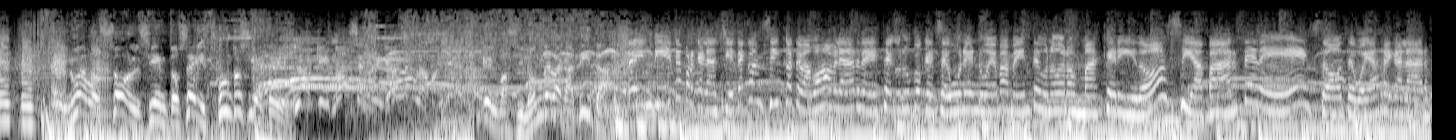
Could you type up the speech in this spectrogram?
El nuevo Sol 106.7. El vacilón de la gatita. Pendiente porque a las 7.5 te vamos a hablar de este grupo que se une nuevamente, uno de los más queridos. Y aparte de eso, te voy a regalar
